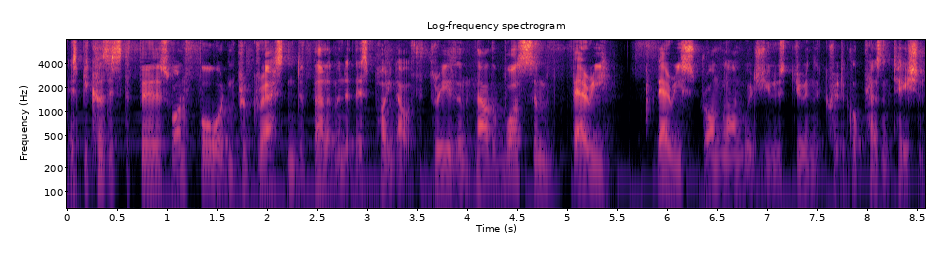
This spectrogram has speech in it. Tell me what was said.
is because it's the furthest one forward and progressed in development at this point out of the three of them. Now, there was some very, very strong language used during the critical presentation.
